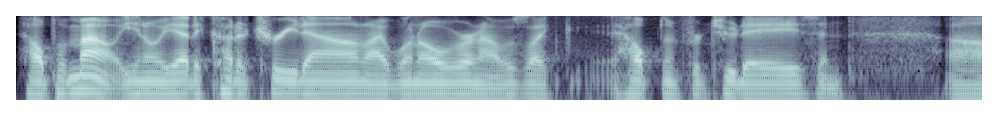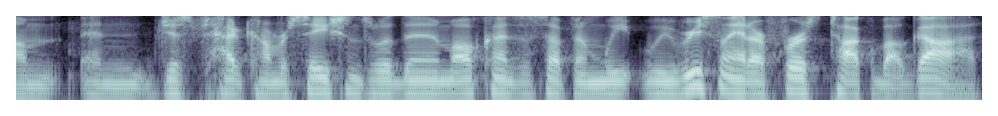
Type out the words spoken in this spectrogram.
help him out. You know, he had to cut a tree down. I went over and I was like helped him for two days and um, and just had conversations with him, all kinds of stuff. And we, we recently had our first talk about God.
